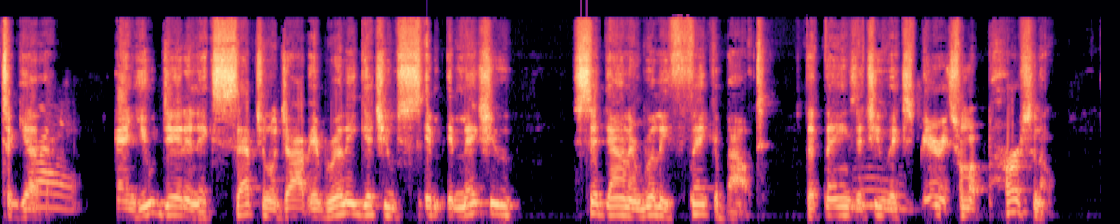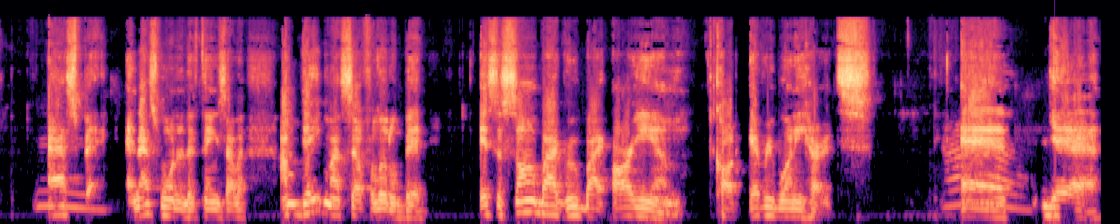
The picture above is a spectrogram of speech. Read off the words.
together. Right. And you did an exceptional job. It really gets you. It, it makes you sit down and really think about the things that you've mm. from a personal mm. aspect. And that's one of the things I like. I'm dating myself a little bit. It's a song by a group by REM called Everyone He Hurts. Oh. And yeah,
